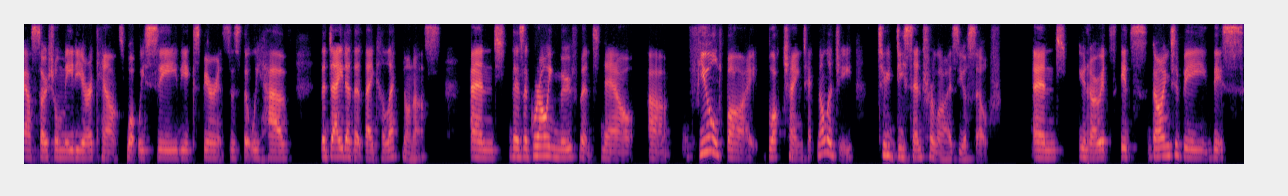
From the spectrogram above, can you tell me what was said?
our social media accounts, what we see, the experiences that we have, the data that they collect on us. And there's a growing movement now, uh, fueled by blockchain technology, to decentralize yourself. And you know, it's it's going to be this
